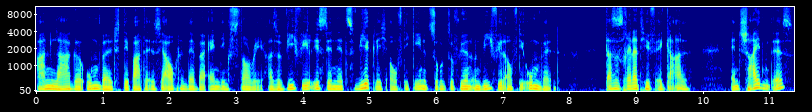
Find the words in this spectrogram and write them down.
Anlage-Umwelt-Debatte ist ja auch eine never-ending Story. Also wie viel ist denn jetzt wirklich auf die Gene zurückzuführen und wie viel auf die Umwelt? Das ist relativ egal. Entscheidend ist,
